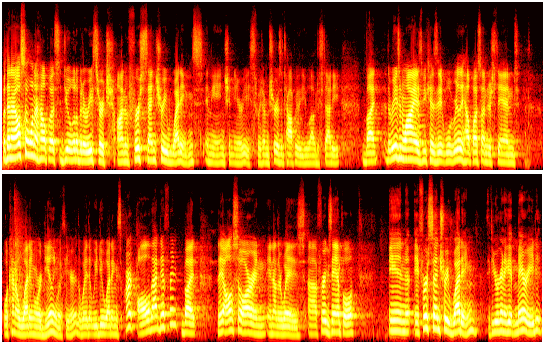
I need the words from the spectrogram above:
But then I also want to help us do a little bit of research on first century weddings in the ancient Near East, which I'm sure is a topic that you love to study. But the reason why is because it will really help us understand what kind of wedding we're dealing with here. The way that we do weddings aren't all that different, but they also are in, in other ways. Uh, for example, in a first century wedding, if you were going to get married,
